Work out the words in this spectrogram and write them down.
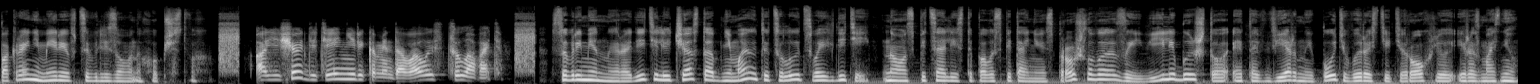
по крайней мере в цивилизованных обществах. А еще детей не рекомендовалось целовать. Современные родители часто обнимают и целуют своих детей, но специалисты по воспитанию из прошлого заявили бы, что это верный путь вырастить рохлю и размазню.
